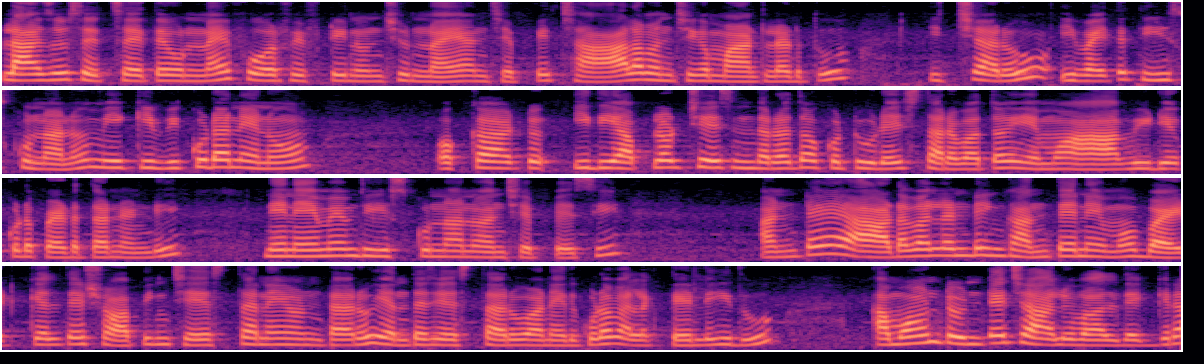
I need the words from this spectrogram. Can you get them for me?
Palazzo sets అయితే ఉన్నాయి. ఫోర్ ఫిఫ్టీ నుంచి ఉన్నాయి అని చెప్పి చాలా మంచిగా మాట్లాడుతూ ఇచ్చారు. ఇవైతే తీసుకున్నాను. మీకు ఇవి కూడా నేను ఒక టూ ఇది అప్లోడ్ చేసిన తర్వాత ఒక టూ డేస్ తర్వాత ఏమో ఆ వీడియో కూడా పెడతానండి. నేను ఏమేమి తీసుకున్నాను అని చెప్పేసి. అంటే ఆడవాళ్ళంటే ఇంక అంతేనేమో బయటకు వెళ్తే షాపింగ్ చేస్తూనే ఉంటారు. ఎంత చేస్తారు అనేది కూడా వాళ్ళకి తెలియదు అమౌంట్ ఉంటే చాలు వాళ్ళ దగ్గర.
